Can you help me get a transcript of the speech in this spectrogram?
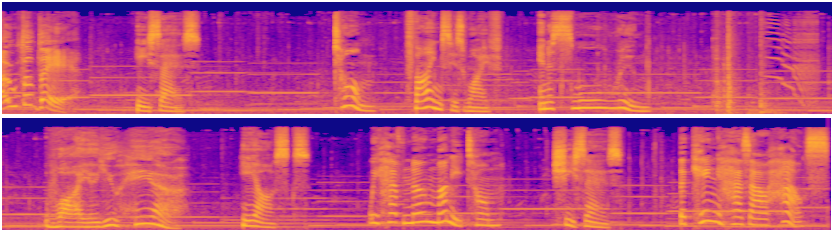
over there. He says. Tom finds his wife in a small room. Why are you here? He asks. We have no money, Tom. She says. The king has our house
